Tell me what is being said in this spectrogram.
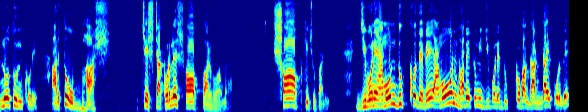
নতুন করে। আর তো অভ্যাস। চেষ্টা করলে সব পারব আমরা। সব কিছু পারি। জীবনে এমন দুঃখ দেবে, এমনভাবে তুমি জীবনে দুঃখ বা গাড্ডায় পড়বে,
